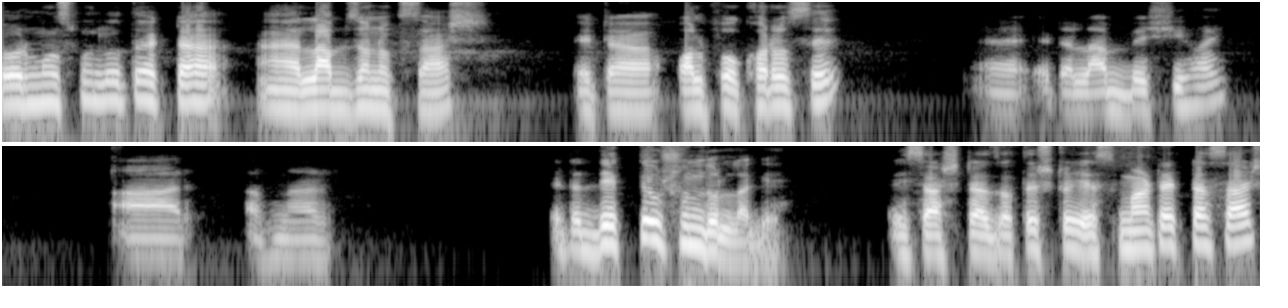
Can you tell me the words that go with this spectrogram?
তরমুজ মূলত একটা লাভজনক চাষ। এটা অল্প খরচে এটা লাভ বেশি হয়। আর আপনার, এটা দেখতেও সুন্দর লাগে। এই চাষটা যথেষ্ট স্মার্ট একটা চাষ।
